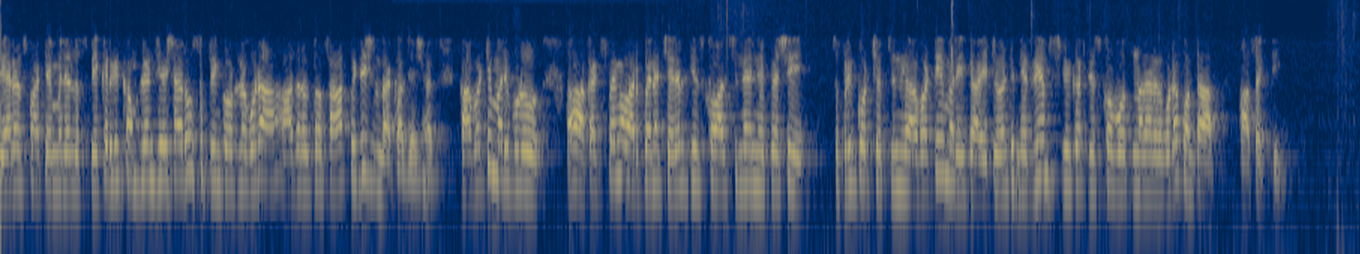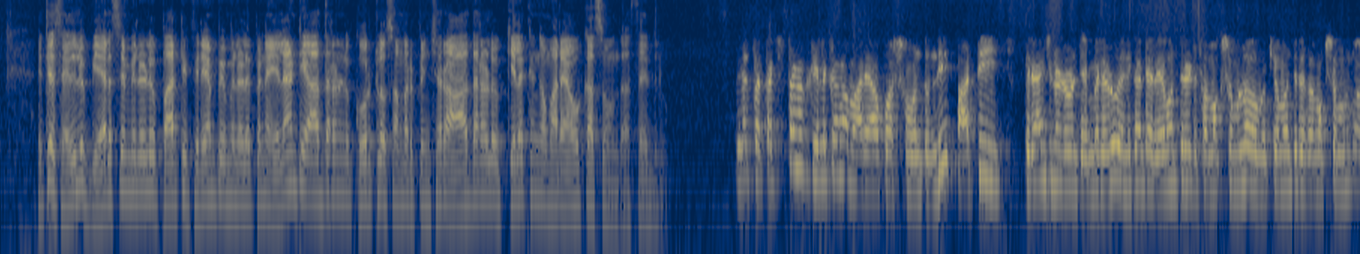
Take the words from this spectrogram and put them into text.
బీఆర్ఎస్ పార్టీ ఎమ్మెల్యేలు స్పీకర్కి కంప్లైంట్ చేశారు సుప్రీంకోర్టులో కూడా ఆధారాలతో సహా పిటిషన్ దాఖలు చేశారు. కాబట్టి మరి ఇప్పుడు ఖచ్చితంగా వారిపైన చర్యలు తీసుకోవాల్సిందే అని చెప్పేసి సుప్రీంకోర్టు చెప్తుంది కాబట్టి మరి ఇక ఇటువంటి నిర్ణయం స్పీకర్ తీసుకోబోతుందనేది కూడా కొంత ఆసక్తి. అయితే సైదులు బీఆర్ఎస్ ఎమ్మెల్యేలు పార్టీ ఫిర్యాంపు ఎమ్మెల్యేలపైన ఎలాంటి ఆధారాలను కోర్టులో సమర్పించారో ఆధారాలు కీలకంగా మారే అవకాశం ఉందా సైదులు? ఖచ్చితంగా కీలకంగా మారే అవకాశం ఉంటుంది. పార్టీ ఫిరాయించినటువంటి ఎమ్మెల్యేలు ఎందుకంటే రేవంత్ రెడ్డి సమక్షంలో ముఖ్యమంత్రి సమక్షంలో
